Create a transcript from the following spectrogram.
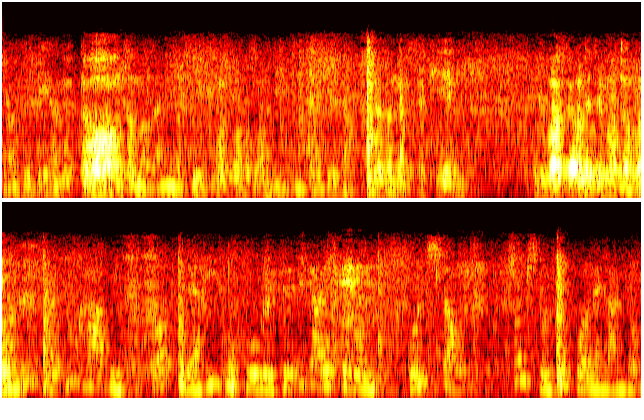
Schau mal, nicht da und dann muss man selber nichts dagegen. Und du warst ja auch nicht immer da, oder? Flughafen, dort der Riesenvogel für Begeisterung und Stau. Schon Stunden vor der Landung.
